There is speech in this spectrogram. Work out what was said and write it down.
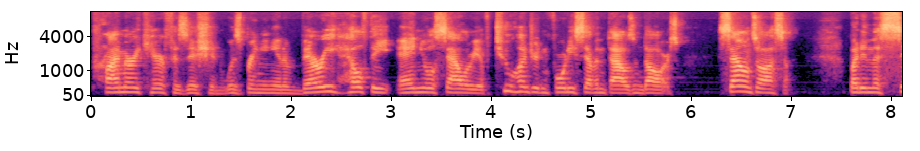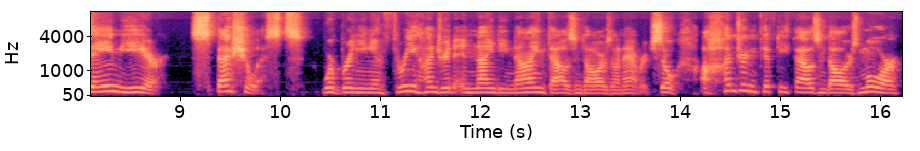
primary care physician was bringing in a very healthy annual salary of $247,000. Sounds awesome. But in the same year, specialists were bringing in $399,000 on average. So $150,000 more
